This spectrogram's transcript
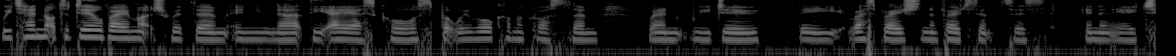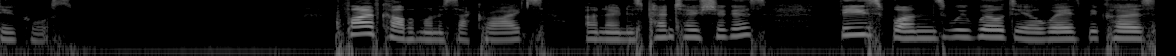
We tend not to deal very much with them in uh, the AS course, but we will come across them when we do the respiration and photosynthesis in an A2 course. Five carbon monosaccharides are known as pentose sugars. These ones we will deal with because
